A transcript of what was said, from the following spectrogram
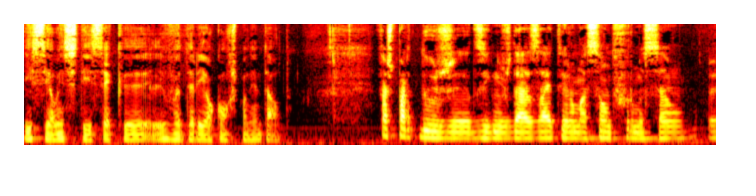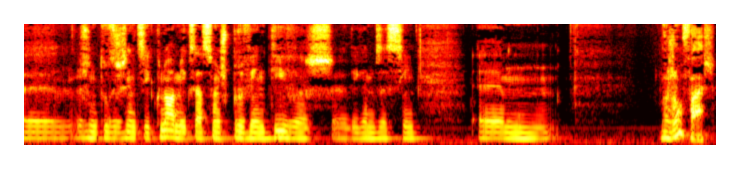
E se ele insistisse, é que levantaria o correspondente alto. Faz parte dos eh, desígnios da ASAI ter uma ação de formação eh, junto dos agentes económicos, ações preventivas, eh, digamos assim. Um... Mas não faz.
